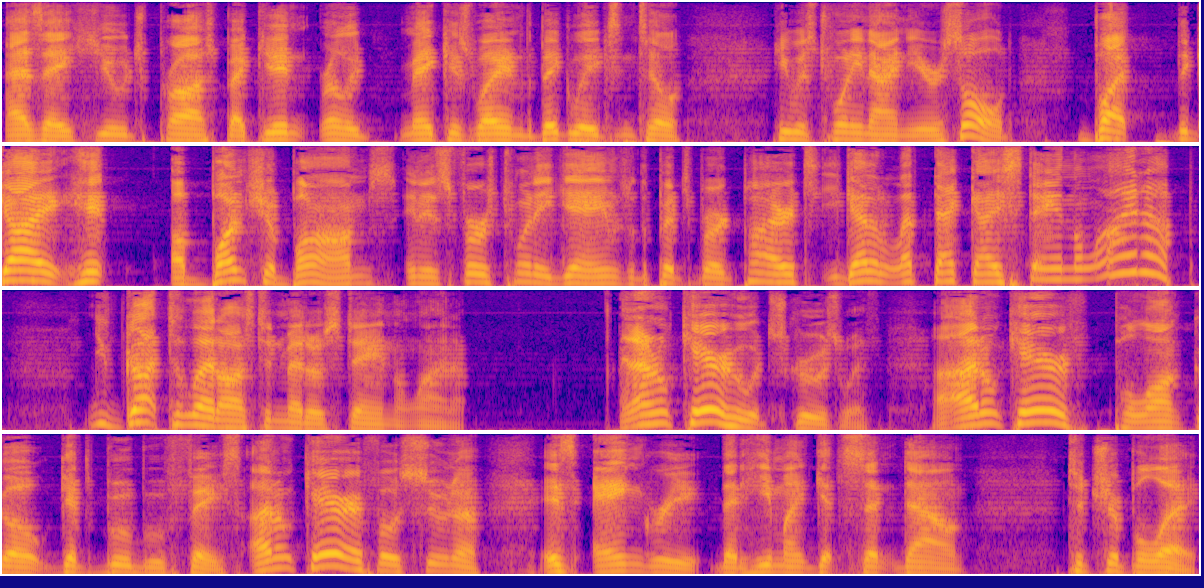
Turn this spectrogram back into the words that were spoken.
as a huge prospect. He didn't really make his way into the big leagues until he was 29 years old. But the guy hit a bunch of bombs in his first 20 games with the Pittsburgh Pirates. You got to let that guy stay in the lineup. You've got to let Austin Meadows stay in the lineup. And I don't care who it screws with. I don't care if Polanco gets boo boo face. I don't care if Osuna is angry that he might get sent down to AAA.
